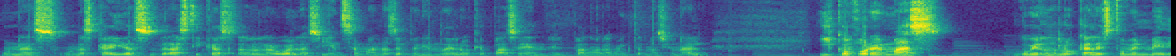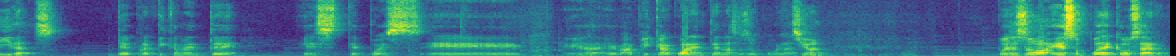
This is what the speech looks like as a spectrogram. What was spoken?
unas, unas caídas drásticas a lo largo de las siguientes semanas, dependiendo de lo que pase en el panorama internacional. Y conforme más gobiernos locales tomen medidas de prácticamente este, pues, eh, eh, aplicar cuarentenas a su población, pues eso, eso puede causar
